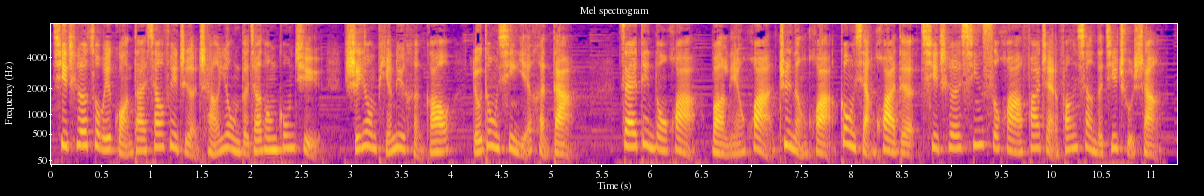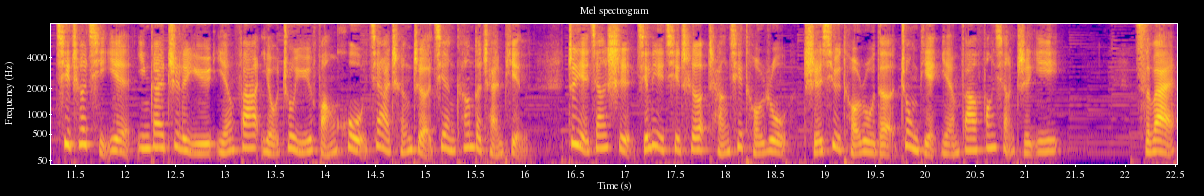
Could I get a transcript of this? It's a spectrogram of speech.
汽车作为广大消费者常用的交通工具，使用频率很高，流动性也很大。在电动化、网联化、智能化、共享化的汽车新四化发展方向的基础上，汽车企业应该致力于研发有助于防护驾乘者健康的产品。这也将是吉利汽车长期投入、持续投入的重点研发方向之一。此外，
